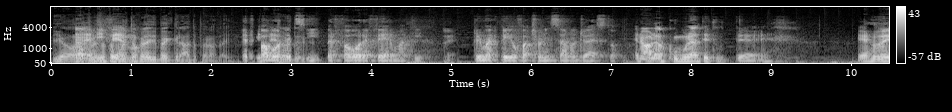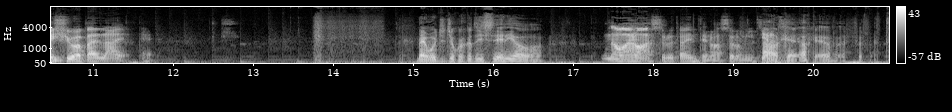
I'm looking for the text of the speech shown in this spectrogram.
Io ho apprezzato molto quelle di Belgrado, però dai. Per favore, sì, per favore fermati. Prima che io faccia un insano gesto. Eh no, le ho accumulate tutte. E non riuscivo a parlare. Eh. Beh, vuoi aggiungere qualcosa di serio? No, no, assolutamente no, solo minchia. Ah, ok, ok, perfetto.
